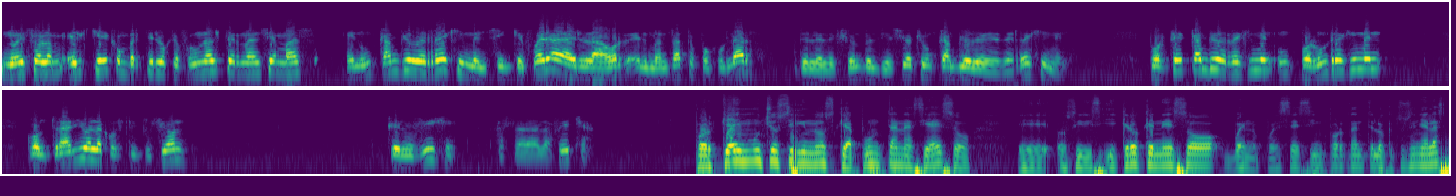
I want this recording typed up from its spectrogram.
no es solamente, él quiere convertir lo que fue una alternancia más en un cambio de régimen, sin que fuera el, el mandato popular de la elección del 18, un cambio de, régimen. ¿Por qué cambio de régimen? por un régimen contrario a la Constitución que lo rige hasta la fecha. Porque hay muchos signos que apuntan hacia eso, eh, Osiris, y creo que en eso, bueno, pues es importante lo que tú señalas,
